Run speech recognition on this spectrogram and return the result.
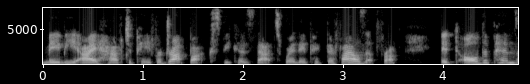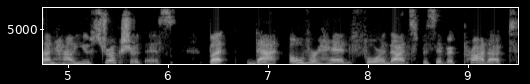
Maybe i have to pay for dropbox because that's where they pick their files up from. It all depends on how you structure this but that overhead for that specific product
